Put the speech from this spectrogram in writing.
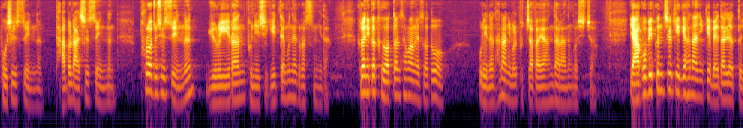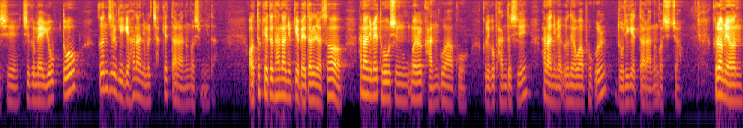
보실 수 있는 답을 아실 수 있는 풀어주실 수 있는 유일한 분이시기 때문에 그렇습니다. 그러니까 그 어떤 상황에서도 우리는 하나님을 붙잡아야 한다라는 것이죠. 야곱이 끈질기게 하나님께 매달렸듯이 지금의 욥도 끈질기게 하나님을 찾겠다라는 것입니다. 어떻게든 하나님께 매달려서 하나님의 도우심을 간구하고 그리고 반드시 하나님의 은혜와 복을 누리겠다라는 것이죠. 그러면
